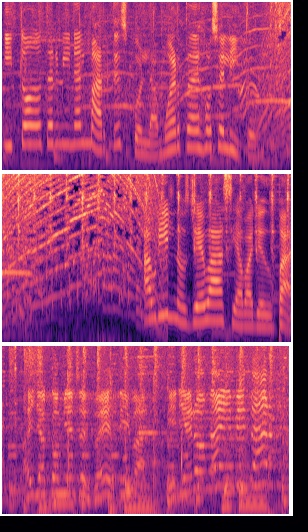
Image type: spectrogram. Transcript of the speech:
y todo termina el martes con la muerte de Joselito. Abril nos lleva hacia Valledupar. Ahí ya comienza el festival, vinieron a invitarme.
